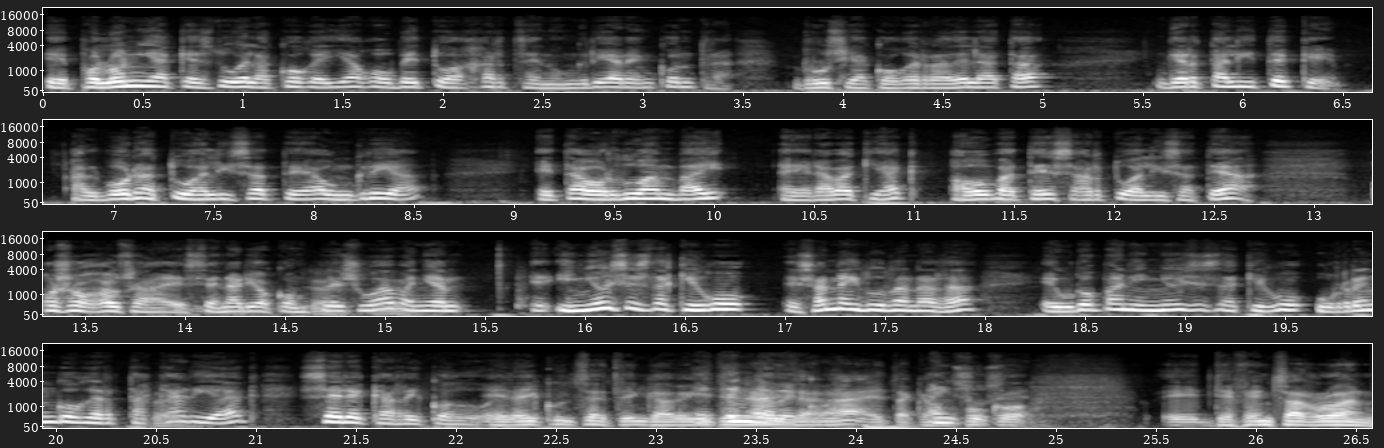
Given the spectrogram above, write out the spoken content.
e, Poloniak ez duelako gehiago betoa jartzen Hungriaren kontra Rusiako gerra dela eta gertaliteke alboratu alizatea Hungria eta orduan bai erabakiak hau batez hartu alizatea. Oso gauza eszenario komplexua, baina e, inoiz ez dakigu, esan nahi dudana da, Europan inoiz ez dakigu urrengo gertakariak zer ekarriko du. Eraikuntza etengabe egiten ari dana, eta kanpoko e, defentsarroan,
